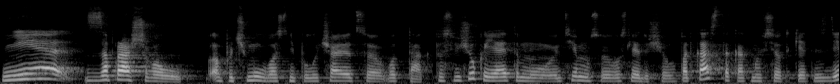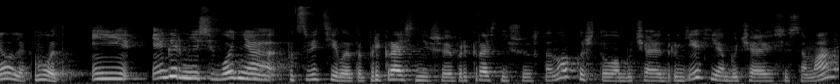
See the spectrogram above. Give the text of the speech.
не запрашивал а почему у вас не получается вот так? Посвящу-ка я этому тему своего следующего подкаста, как мы все-таки это сделали. Вот. И Игорь мне сегодня подсветил, это прекраснейшая, прекраснейшая установка, что обучая других, я обучаюсь и сама.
